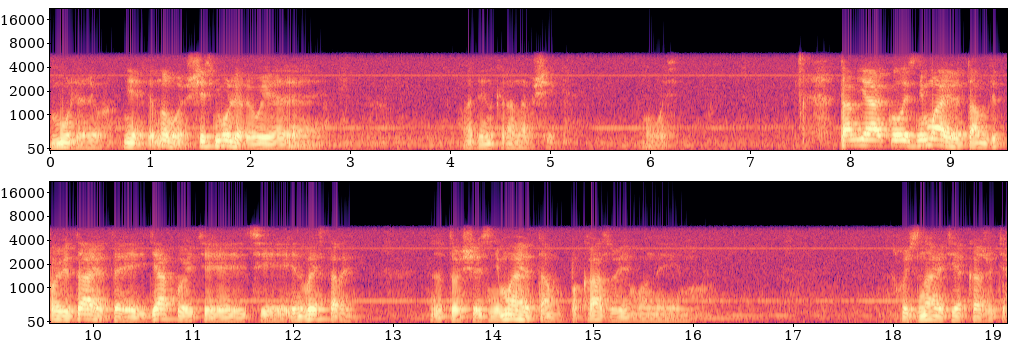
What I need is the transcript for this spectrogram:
мулярів. Ні, ну шість мулярів і е, один крановщик. Ось. Там я коли знімаю, там відповідаю та й дякують е, ці інвестори за те, що знімають, там показуємо, вони хоч знають, як кажуть,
